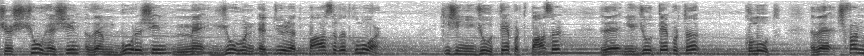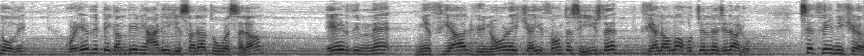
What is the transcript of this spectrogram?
që shquheshin dhe mburreshin me gjuhën e tyre të pastër dhe të kulluar. Kishin një gjuhë tepër të pastër dhe një gjuhë tepër të kullut, dhe çfarë ndodhi? Kur erdhi pejgamberi alejhi salatu ue selam, erdhi me një fjalë hyjnore që ai thonte se ishte fjala e Allahut xhelle xhelalu. Pse themi që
